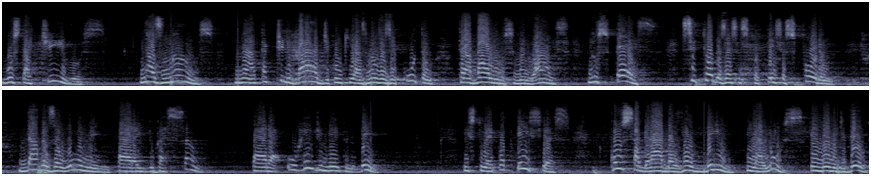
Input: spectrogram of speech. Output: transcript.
gustativos, nas mãos, na tactilidade com que as mãos executam trabalhos manuais, nos pés, se todas essas potências foram dadas ao homem para a educação, para o rendimento no bem, isto é, potências consagradas ao bem e à luz, em nome de Deus,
